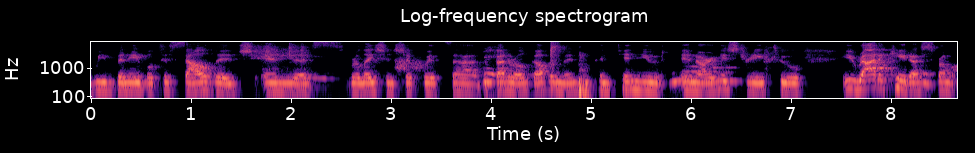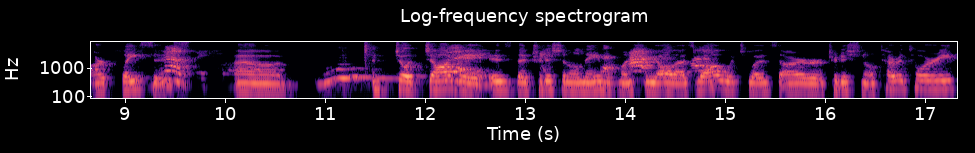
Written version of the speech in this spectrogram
we've been able to salvage in this relationship with uh, the federal government, who continued in our history to eradicate us from our places. Um, Tiohtià:ke is the traditional name of Montreal as well, which was our traditional territory.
